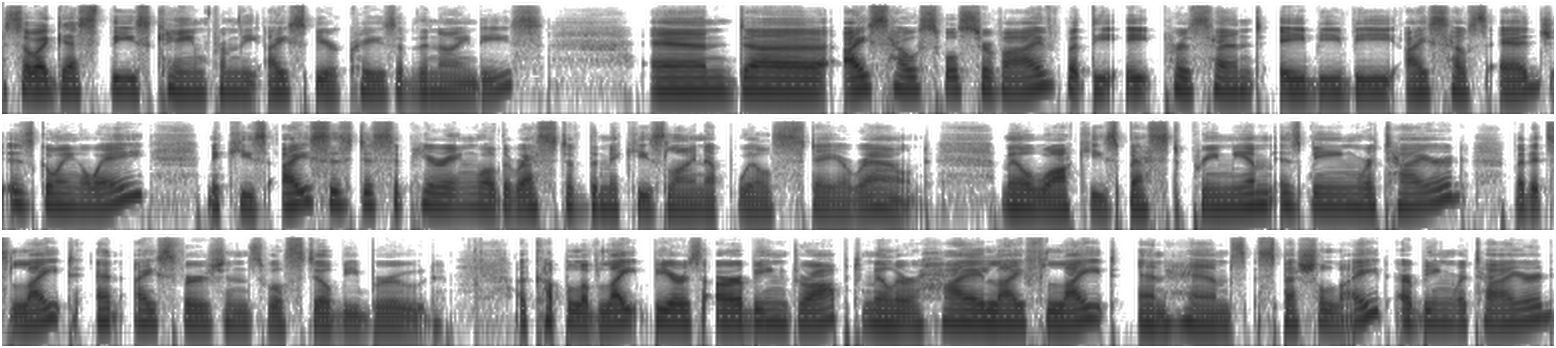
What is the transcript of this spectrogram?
so I guess these came from the ice beer craze of the 90s and uh, Ice House will survive, but the 8% ABV Ice House Edge is going away. Mickey's Ice is disappearing, while the rest of the Mickey's lineup will stay around. Milwaukee's Best Premium is being retired, but its light and ice versions will still be brewed. A couple of light beers are being dropped. Miller High Life Light and Hamm's Special Light are being retired.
